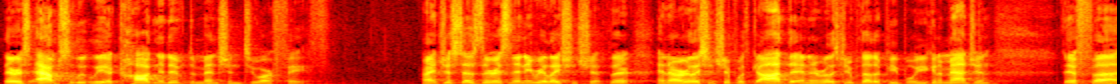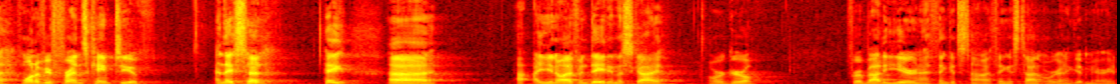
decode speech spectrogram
There is absolutely a cognitive dimension to our faith. Right? Just as there isn't any relationship there, in our relationship with God and in a relationship with other people. You can imagine if uh, one of your friends came to you and they said, Hey, uh, I, you know, I've been dating this guy or a girl for about a year, and I think it's time. I think it's time that we're going to get married.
